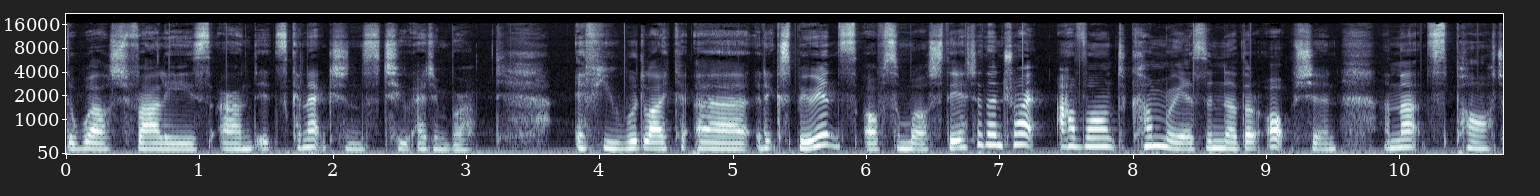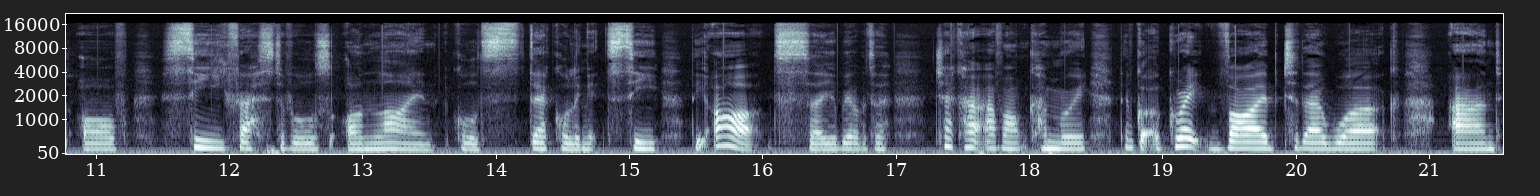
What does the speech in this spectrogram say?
the Welsh valleys and its connections to Edinburgh. If you would like uh, an experience of some Welsh theatre, then try Avant Cymru as another option, and that's part of See Festivals Online. Called they're calling it See the Arts, so you'll be able to check out Avant Cymru. They've got a great vibe to their work, and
